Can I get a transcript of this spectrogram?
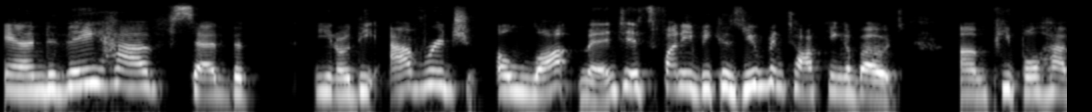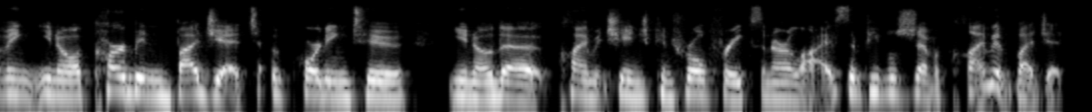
and they have said that you know the average allotment. It's funny because you've been talking about um, people having you know a carbon budget according to you know the climate change control freaks in our lives that people should have a climate budget.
